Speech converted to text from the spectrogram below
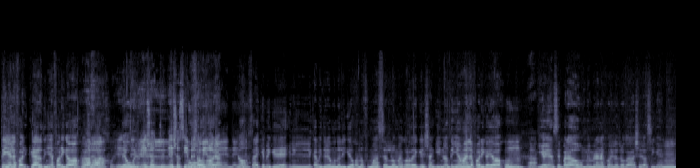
Tenían la fábrica, claro, tenían la fábrica abajo. Abajo, de este, una. ellos, El- ellos siempre estuvieron ahora- en, en- no, ¿sabés qué me quedé? En el capítulo de Mundo Líquido, cuando fuimos a hacerlo, me acordé que Yankee no tenía más la fábrica ahí abajo Mm, Ah. y habían separado membranas con el otro caballero, así que Mm.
